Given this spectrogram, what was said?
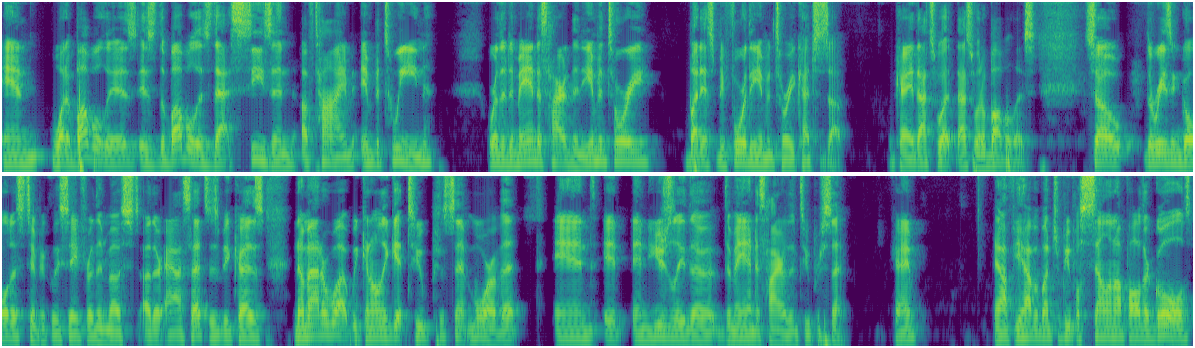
And what a bubble is, is the bubble is that season of time in between where the demand is higher than the inventory, but it's before the inventory catches up. Okay. That's what, that's what a bubble is. So the reason gold is typically safer than most other assets is because no matter what, we can only get 2% more of it. And it, and usually the demand is higher than 2%. Okay. Now, if you have a bunch of people selling off all their golds,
